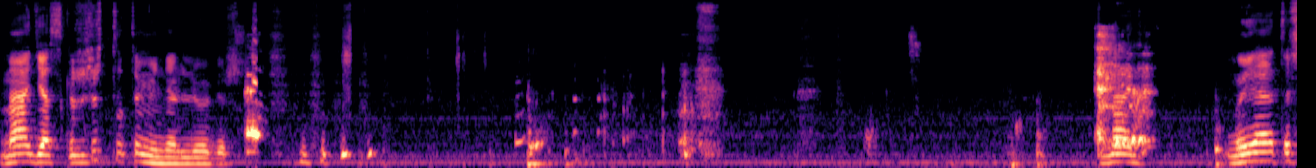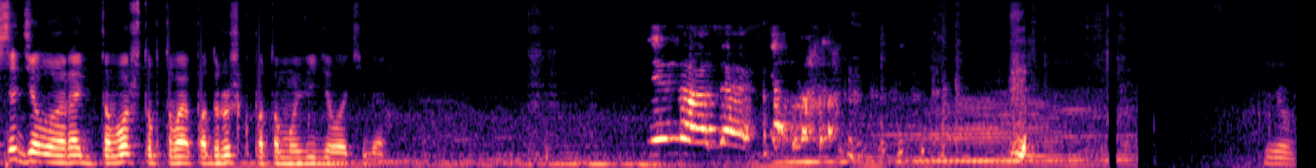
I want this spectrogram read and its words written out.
Надя, скажи, что ты меня любишь. Надя, ну я это все делаю ради того, чтобы твоя подружка потом увидела тебя. Не надо. Йо.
